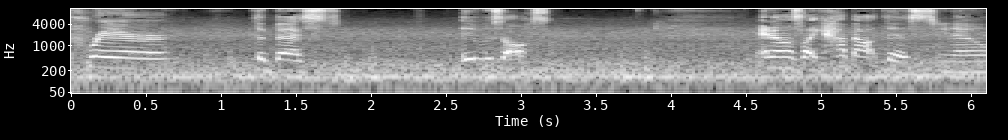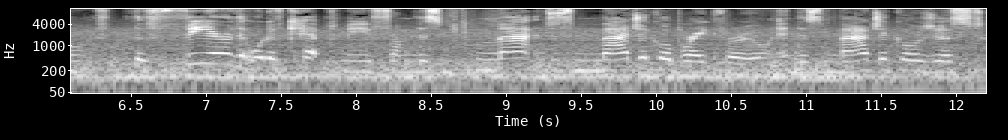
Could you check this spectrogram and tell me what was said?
prayer, the best. It was awesome. And I was like, how about this? You know, the fear that would have kept me from this ma- just magical breakthrough and this magical just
